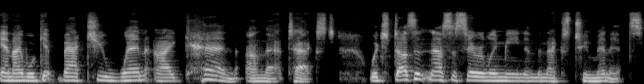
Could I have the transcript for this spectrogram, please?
And I will get back to you when I can on that text, which doesn't necessarily mean in the next two minutes.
